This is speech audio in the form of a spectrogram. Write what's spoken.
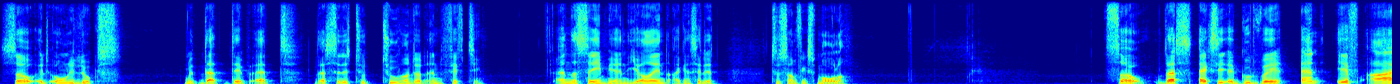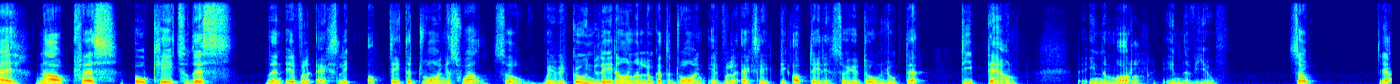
So it only looks with that dip at, let's set it to 250. And the same here in the other end, I can set it to something smaller. So that's actually a good way. And if I now press OK to this, then it will actually update the drawing as well. So when we go in later on and look at the drawing, it will actually be updated so you don't look that deep down in the model in the view. So yeah,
